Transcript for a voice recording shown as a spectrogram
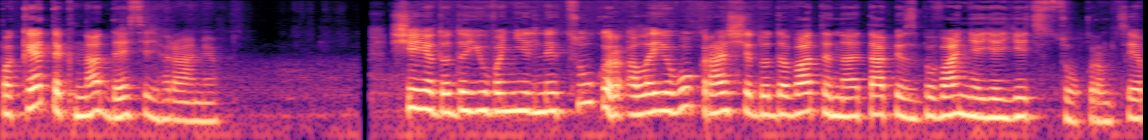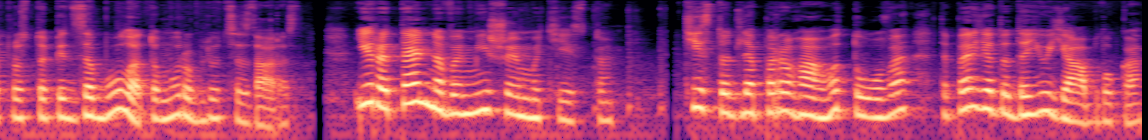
Пакетик на 10 грамів. Ще я додаю ванільний цукор, але його краще додавати на етапі збивання яєць з цукром. Це я просто підзабула, тому роблю це зараз. І ретельно вимішуємо тісто. Тісто для пирога готове. Тепер я додаю яблука.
